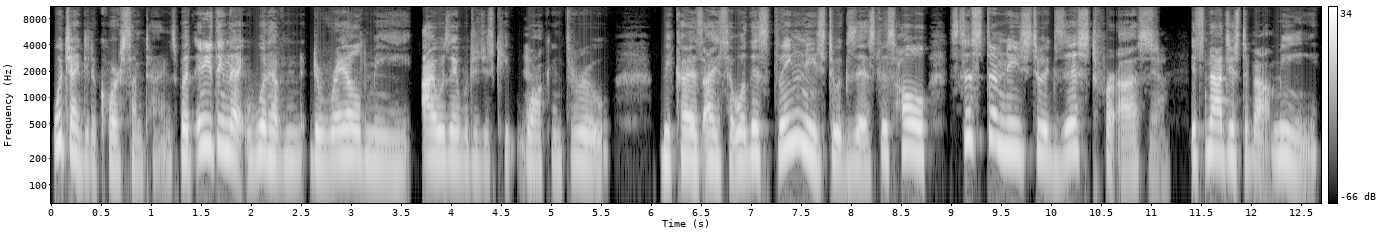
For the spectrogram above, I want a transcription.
which I did, of course, sometimes, but anything that would have derailed me, I was able to just keep yeah. walking through because I said, well, this thing needs to exist. This whole system needs to exist for us. Yeah. It's not just about me.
